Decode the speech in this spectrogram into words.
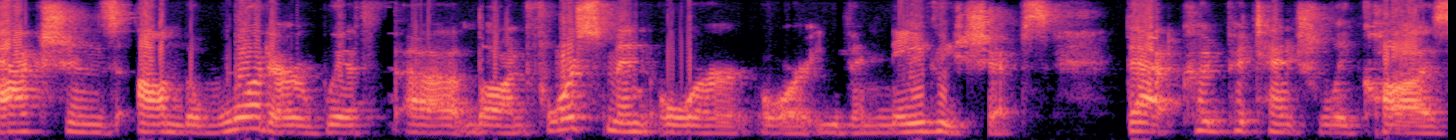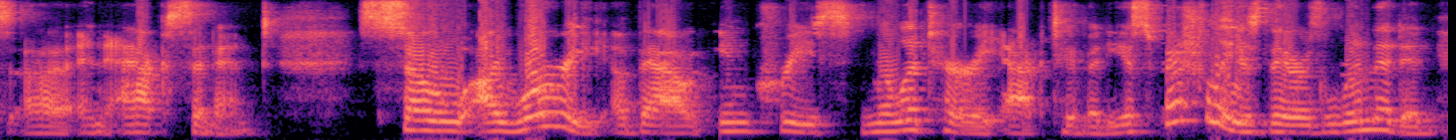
actions on the water with uh, law enforcement or, or even Navy ships that could potentially cause uh, an accident. So I worry about increased military activity, especially as there's limited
